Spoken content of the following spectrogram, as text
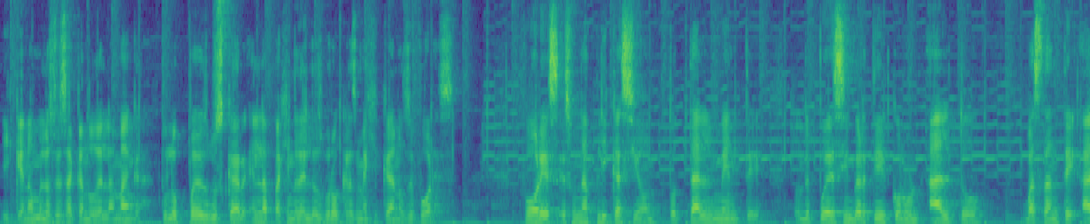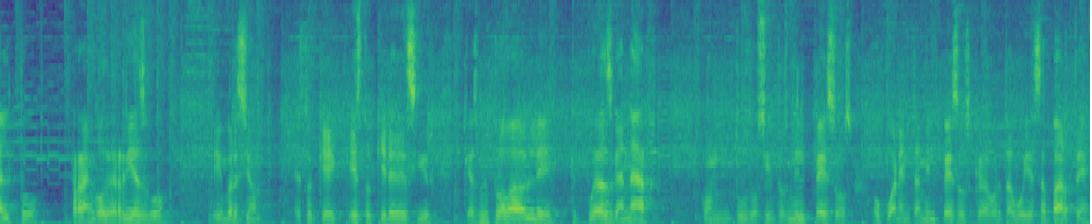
y que no me lo estoy sacando de la manga. Tú lo puedes buscar en la página de los brokers mexicanos de Forex. Forex es una aplicación totalmente donde puedes invertir con un alto, bastante alto rango de riesgo de inversión. Esto, que, esto quiere decir que es muy probable que puedas ganar con tus 200 mil pesos o 40 mil pesos, que ahorita voy a esa parte,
